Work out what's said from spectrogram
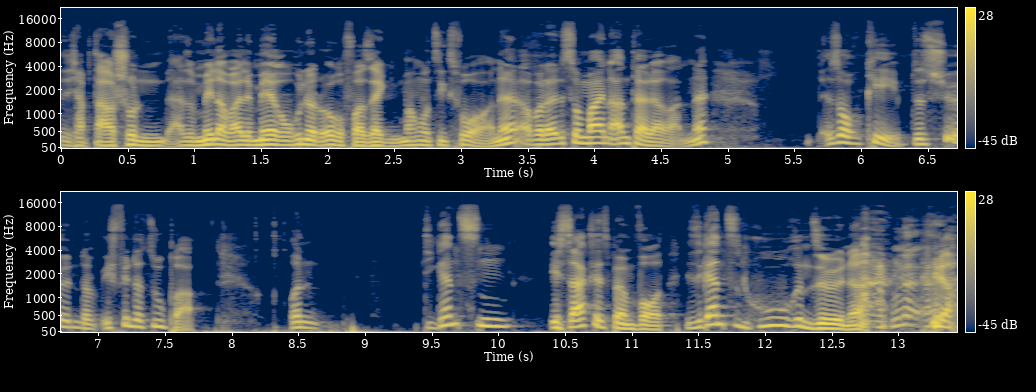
ich habe da schon, also mittlerweile mehrere hundert Euro versenkt, machen wir uns nichts vor, ne? Aber das ist so mein Anteil daran, ne? Ist auch okay, das ist schön, ich finde das super. Und die ganzen, ich sag's jetzt beim Wort, diese ganzen Hurensöhne, ja,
